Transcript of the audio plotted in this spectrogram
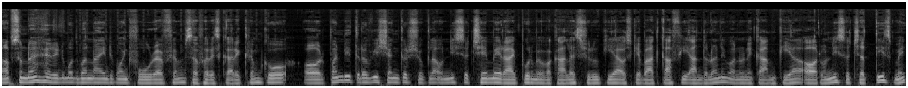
आप सुन रहे हैं रेडियो मधुबन 90.4 एफएम, सफ़र इस कार्यक्रम को। और पंडित रविशंकर शुक्ला 1906 में रायपुर में वकालत शुरू किया। उसके बाद काफ़ी आंदोलन में उन्होंने काम किया और 1936 में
